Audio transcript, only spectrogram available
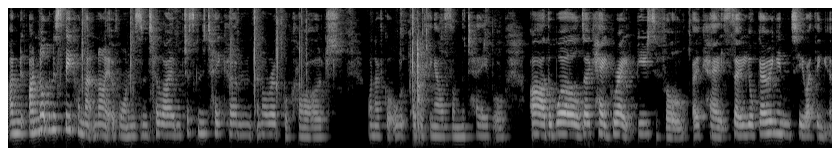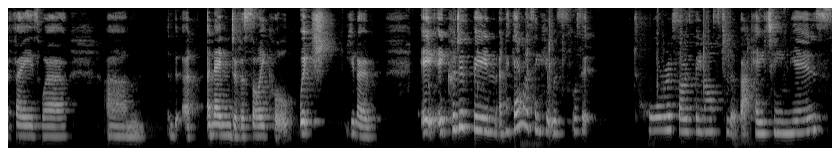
I'm, I'm not going to speak on that Knight of Wands until I'm just going to take um, an Oracle card when I've got all, everything else on the table. Ah, the world. Okay, great, beautiful. Okay, so you're going into, I think, a phase where um, a, an end of a cycle, which, you know, it, it could have been, and again, I think it was, was it Taurus? I was being asked to look back 18 years,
